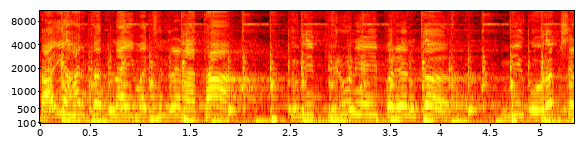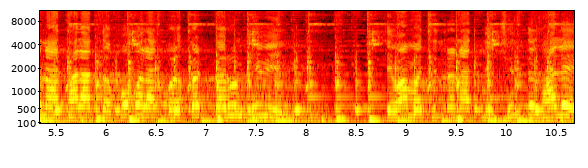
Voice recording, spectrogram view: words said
काही हरकत नाही मच्छिंद्रनाथा तुम्ही फिरून येईपर्यंत मी गोरक्षनाथाला तपोबलात बळकट करून ठेवीन. तेव्हा मच्छिंद्रनाथ निश्चिंत झाले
